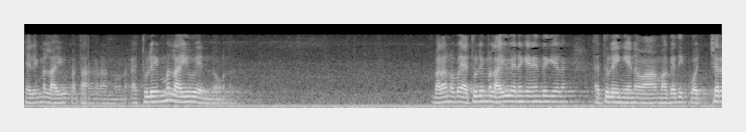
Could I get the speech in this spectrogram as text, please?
කෙලින්ම ලයිව් කතා කරන්න ඕන. ඇතුළෙන්ම ලයිව් වෙන්න ඕන. බලන්න ඔබ ඇතුළෙන්ම ලයිව් වෙන කෙනෙක්ද කියලා. ඇතුළෙන් එනවා මගදී කොච්චර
